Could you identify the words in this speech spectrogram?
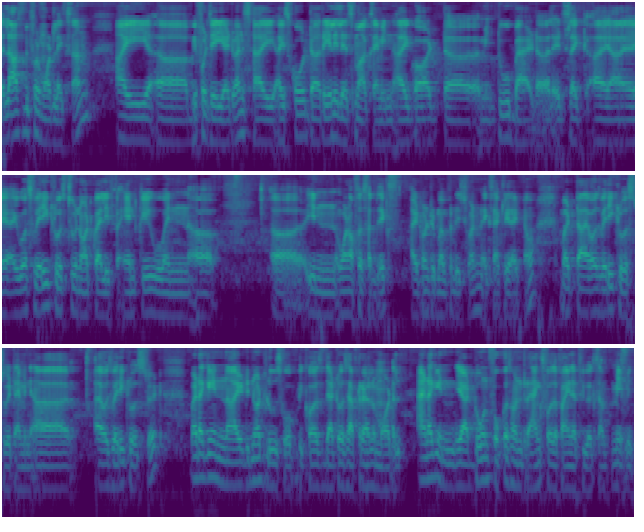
the last before model exam i uh, before JEE advanced i i scored uh, really less marks i mean i got uh, i mean too bad uh, it's like I, I i was very close to uh, in one of the subjects. I don't remember which one exactly right now, but I was very close to it. I mean, uh, I was very close to it. But again, I did not lose hope because that was after all a model. And again, yeah, don't focus on ranks for the final few exams. Maybe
